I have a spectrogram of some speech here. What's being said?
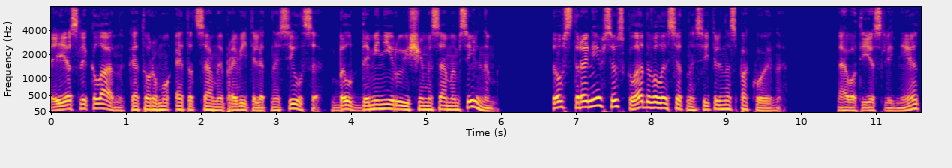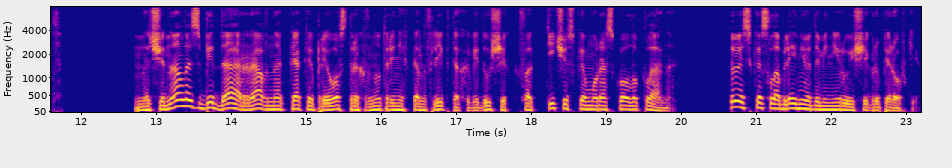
если клан, к которому этот самый правитель относился, был доминирующим и самым сильным, то в стране все складывалось относительно спокойно. А вот если нет, начиналась беда, равно как и при острых внутренних конфликтах, ведущих к фактическому расколу клана, то есть к ослаблению доминирующей группировки.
